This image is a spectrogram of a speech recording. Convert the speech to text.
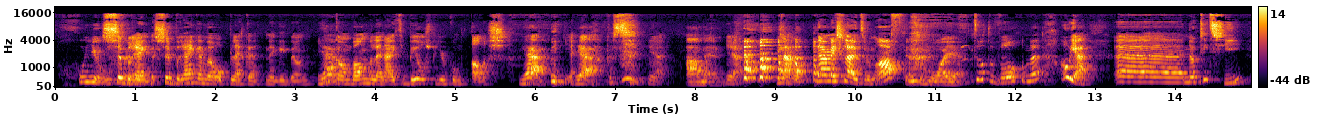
Goeie ze, breng, ze brengen me op plekken, denk ik dan. Ja. Je kan wandelen en uit je bilspier komt alles. Ja, Ja. ja, precies. Ja. Amen. ja. nou, daarmee sluiten we hem af. Vind ik een mooie. Tot de volgende. Oh ja, eh, notitie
